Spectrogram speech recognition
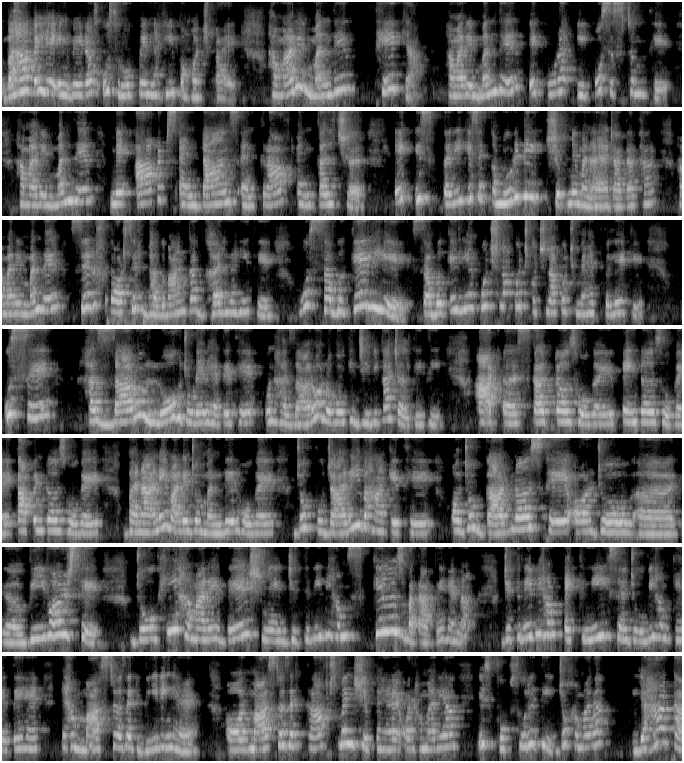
वहाँ पे ये इन्वेडर्स उस रूप में नहीं पहुँच पाए। हमारे मंदिर थे क्या? हमारे मंदिर एक पूरा इकोसिस्टम थे। हमारे मंदिर में arts and dance and craft and culture एक इस तरीके से कम्युनिटी शिप में मनाया जाता था। हमारे मंदिर सिर्फ़ और सिर्फ़ भगवान का घर नहीं थे। वो सबके लिए सबके लिए कुछ ना कुछ कुछ ना कुछ महत्व लेके उससे हज़ारों लोग जुड़े रहते थे, उन हज़ारों लोगों की जीविका चलती थी। आर्ट स्कल्प्टर्स हो गए पेंटर्स हो गए कार्पेंटर्स हो गए, बनाने वाले जो मंदिर हो गए, जो पुजारी वहाँ के थे और जो गार्डनर्स थे और जो वीवर्स थे, जो भी हमारे देश में जितनी भी हम स्किल्स बताते हैं ना जितने भी हम टेक्निक्स हैं, जो भी हम कहते हैं कि हम मास्टर्स एट वीविंग हैं और मास्टर्स एट क्राफ्ट्समैनशिप है और हमारे यहाँ इस खूबसूरती, जो हमारा यहाँ का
